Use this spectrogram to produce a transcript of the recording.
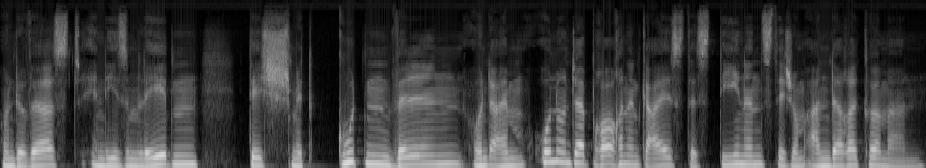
und du wirst in diesem Leben dich mit guten Willen und einem ununterbrochenen Geist des Dienens dich um andere kümmern.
